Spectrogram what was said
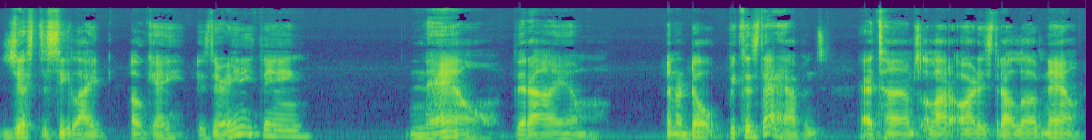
just to see, like, okay, is there anything now that I am an adult? Because that happens at times. A lot of artists that I love now,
